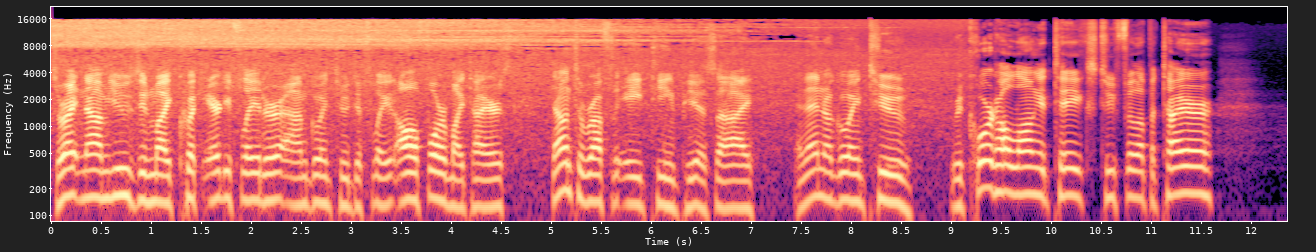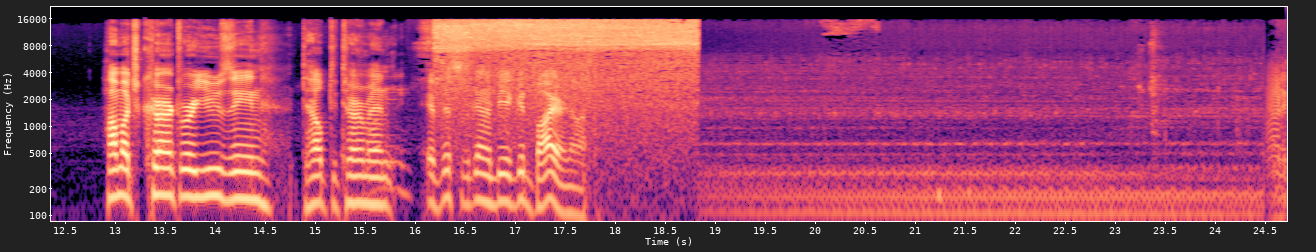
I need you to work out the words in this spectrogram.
So right now I'm using my quick air deflator. I'm going to deflate all four of my tires down to roughly 18 PSI. And then I'm going to record how long it takes to fill up a tire, how much current we're using, to help determine if this is going to be a good buy or not. Now the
